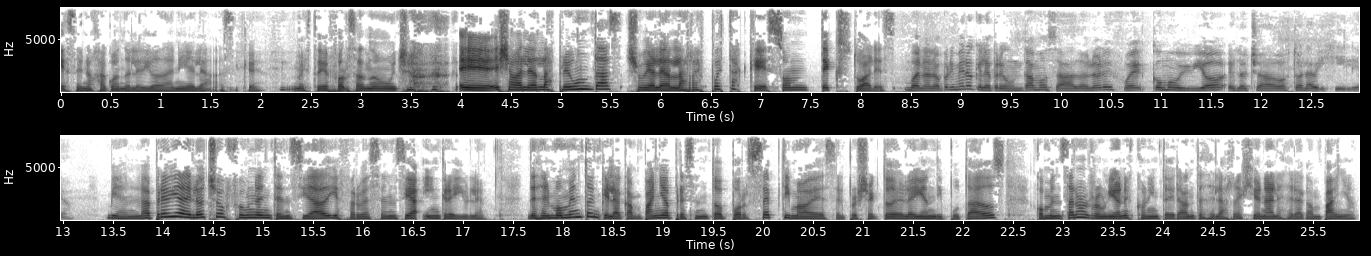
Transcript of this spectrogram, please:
que se enoja cuando le digo Daniela, así que me estoy esforzando mucho. Eh, ella va a leer las preguntas, yo voy a leer las respuestas que son textuales. Bueno, lo primero que le preguntamos a Dolores fue cómo vivió el 8 de agosto la vigilia. Bien, la previa del 8 fue una intensidad y efervescencia increíble. Desde el momento en que la campaña presentó por séptima vez el proyecto de ley en diputados, comenzaron reuniones con integrantes de las regionales de la campaña.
